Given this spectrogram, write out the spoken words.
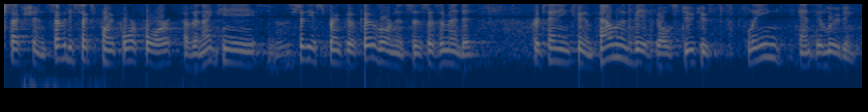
Section 76.44 of the 1980 City of Springfield Code of Ordinances as amended pertaining to impoundment of vehicles due to fleeing and eluding.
